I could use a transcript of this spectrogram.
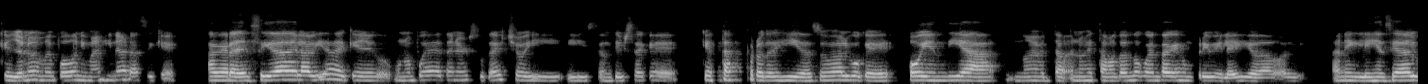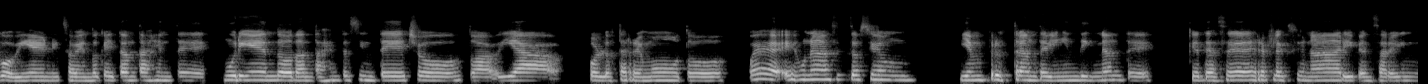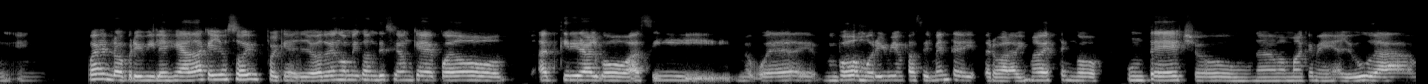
que yo no me puedo ni imaginar, así que agradecida de la vida de que uno puede tener su techo y, sentirse que, que estás protegida. Eso es algo que hoy en día nos, nos estamos dando cuenta que es un privilegio dado el, la negligencia del gobierno y sabiendo que hay tanta gente muriendo, tanta gente sin techo, todavía por los terremotos, pues es una situación bien frustrante, bien indignante, que te hace reflexionar y pensar en, pues, lo privilegiada que yo soy, porque yo tengo mi condición que puedo adquirir algo así, me, puede, me puedo morir bien fácilmente, pero a la misma vez tengo un techo, una mamá que me ayuda,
